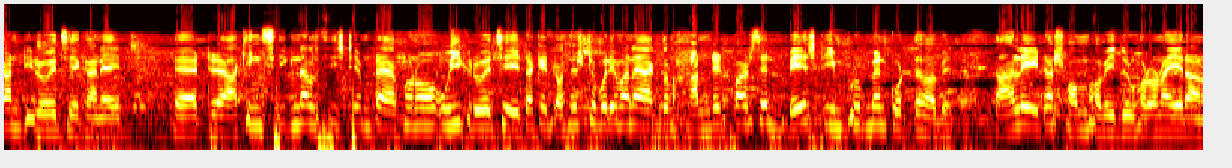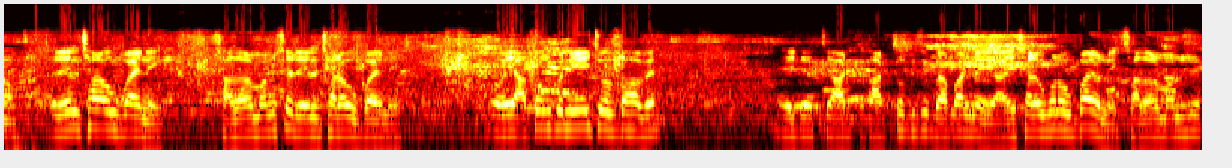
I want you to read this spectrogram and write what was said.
কান্ট্রি রয়েছে এখানে। ট্র্যাকিং সিগন্যাল সিস্টেমটা এখনও উইক রয়েছে। এটাকে যথেষ্ট পরিমাণে একদম হান্ড্রেড পারসেন্ট বেস্ট ইমপ্রুভমেন্ট করতে হবে। তাহলে এটা সম্ভব এই দুর্ঘটনা এড়ানো। রেল ছাড়া উপায় নেই। সাধারণ মানুষের রেল ছাড়া উপায় নেই। ওই আতঙ্ক নিয়েই চলতে হবে। এইটা হচ্ছে আর আর তো কিছু ব্যাপার নেই। আর এছাড়াও কোনো উপায়ও নেই। সাধারণ মানুষের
